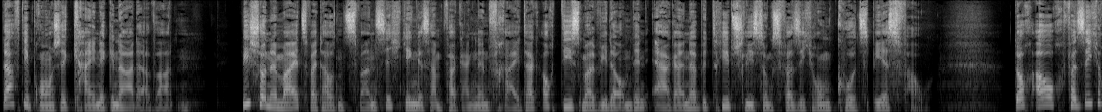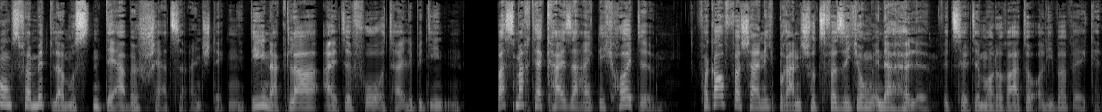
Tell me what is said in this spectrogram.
darf die Branche keine Gnade erwarten. Wie schon im Mai 2020 ging es am vergangenen Freitag auch diesmal wieder um den Ärger in der Betriebsschließungsversicherung kurz BSV. Doch auch Versicherungsvermittler mussten derbe Scherze einstecken, die, na klar, alte Vorurteile bedienten. Was macht Herr Kaiser eigentlich heute? Verkauft wahrscheinlich Brandschutzversicherungen in der Hölle, witzelte Moderator Oliver Welke.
